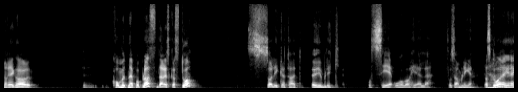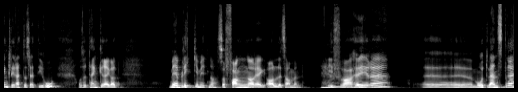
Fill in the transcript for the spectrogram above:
når jeg har eh, kommet meg på plass der jeg skal stå, så liker jeg å ta et øyeblikk og se over hele forsamlingen. Da står jeg egentlig rett og slett i ro, og så tenker jeg at med blikket mitt nå, så fanger jeg alle sammen. Fra høyre eh, mot venstre.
